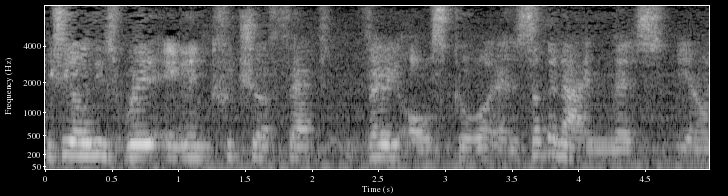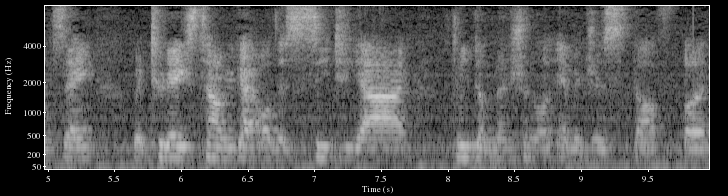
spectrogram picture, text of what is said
You see all these weird alien creature effects, very old school, and something that I miss. You know what I'm saying? With today's time, you got all this CGI, three-dimensional images stuff, but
